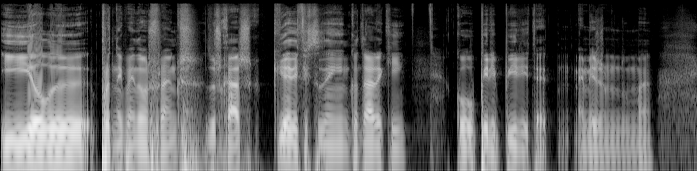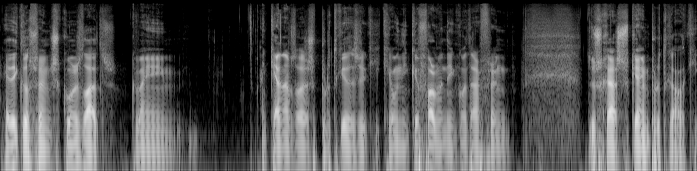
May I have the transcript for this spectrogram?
E ele, pronto, encomendou uns frangos do churrasco, que é difícil de encontrar aqui, com o piripiri, é mesmo de uma... É daqueles frangos congelados, que vêm aqui há nas lojas portuguesas aqui, que é a única forma de encontrar frango dos churrascos que há em Portugal aqui.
